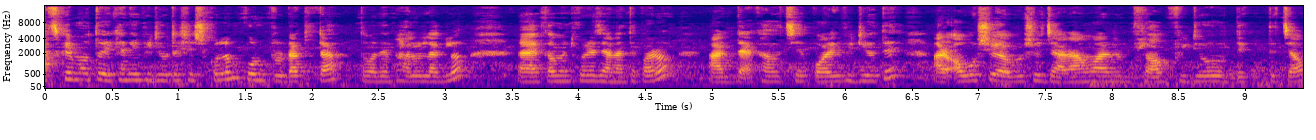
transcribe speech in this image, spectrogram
আজকের মতো এখানেই ভিডিওটা শেষ করলাম। কোন প্রোডাক্টটা তোমাদের ভালো লাগল কমেন্ট করে জানাতে পারো। আর দেখা হচ্ছে পরের ভিডিওতে। আর অবশ্যই অবশ্যই যারা আমার ভ্লগ ভিডিও দেখতে চাও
